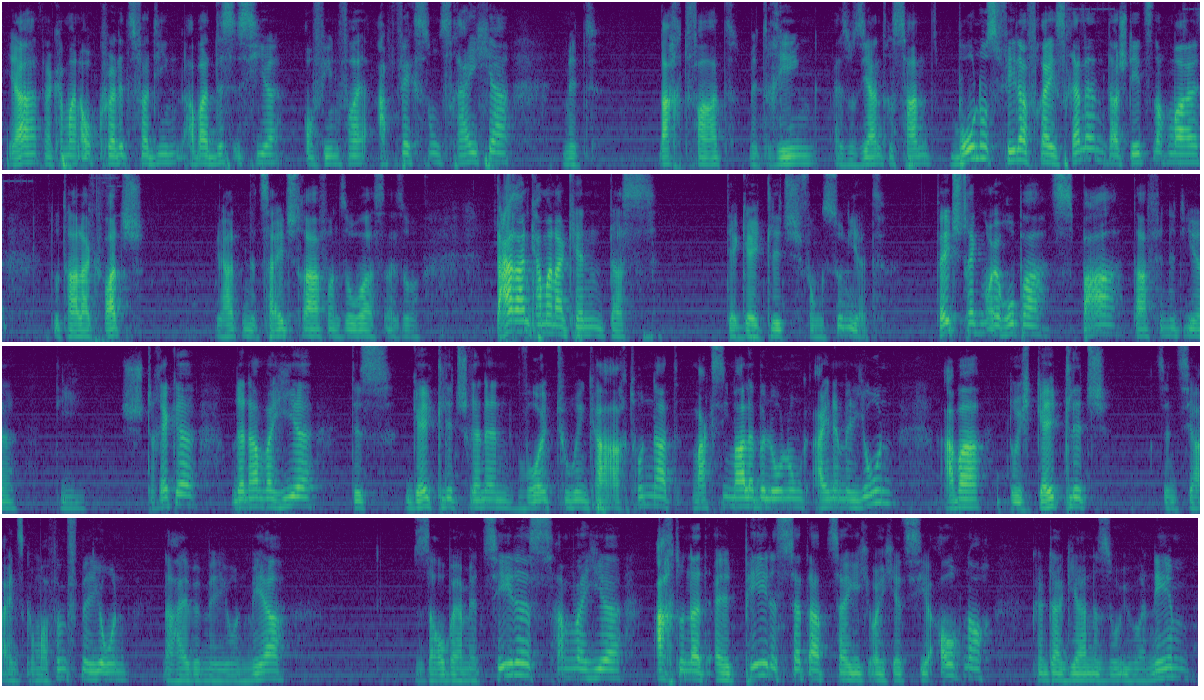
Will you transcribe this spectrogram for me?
Ja, da kann man auch Credits verdienen, aber das ist hier auf jeden Fall abwechslungsreicher mit Nachtfahrt, mit Regen, also sehr interessant. Bonus fehlerfreies Rennen, da steht es nochmal totaler Quatsch. Wir hatten eine Zeitstrafe und sowas. Also daran kann man erkennen, dass der Geldglitch funktioniert. Weltstrecken Europa, Spa, da findet ihr die Strecke. Und dann haben wir hier das Geldglitch-Rennen World Touring Car 800. Maximale Belohnung eine Million, aber durch Geldglitch sind es ja 1,5 Millionen, eine halbe Million mehr. Sauber Mercedes haben wir hier 800 LP, das Setup zeige ich euch jetzt hier auch noch. Könnt ihr gerne so übernehmen.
